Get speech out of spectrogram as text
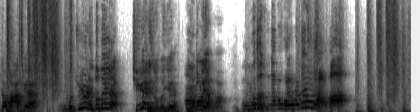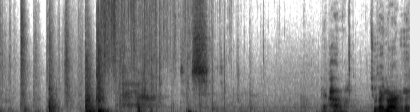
干嘛去？我去院里做作业。去院里做作业？嗯，多凉啊！我等苏年哥回来，不然他又跑了。哎呀真是的。别看了，就在院里。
